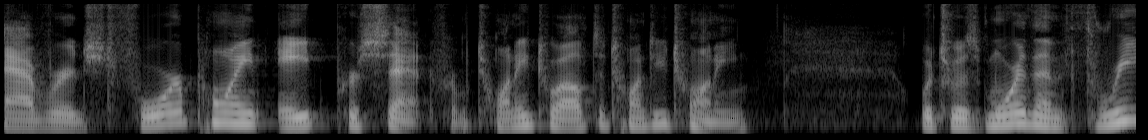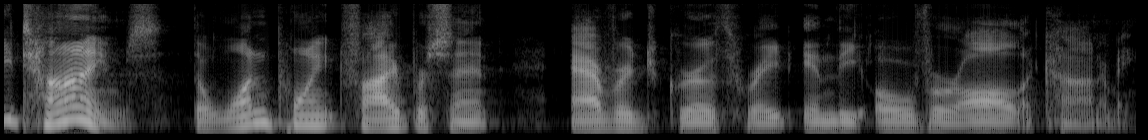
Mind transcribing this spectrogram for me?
averaged 4.8% from 2012 to 2020, which was more than three times the 1.5% average growth rate in the overall economy.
